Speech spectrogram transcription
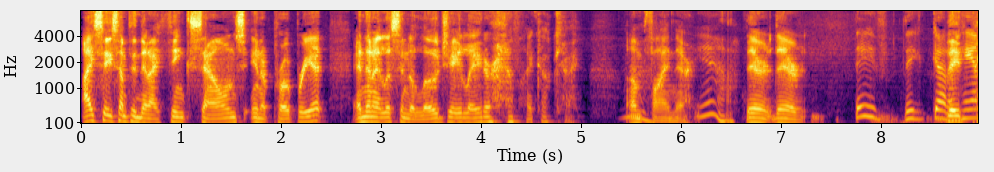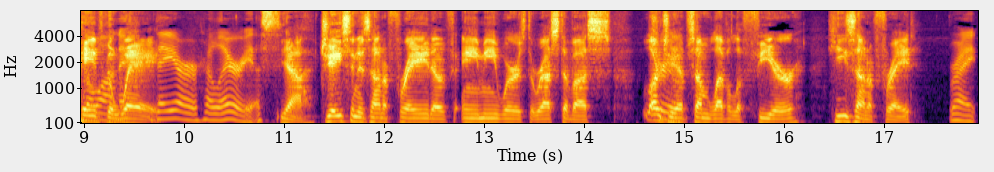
I say something that I think sounds inappropriate, and then I listen to Loj J later, I'm like, okay, I'm fine there. Yeah, They're they're they've they've got They've a handle paved the it. way. They are hilarious. yeah. Jason is unafraid of Amy, whereas the rest of us largely True. have some level of fear. He's unafraid. Right.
